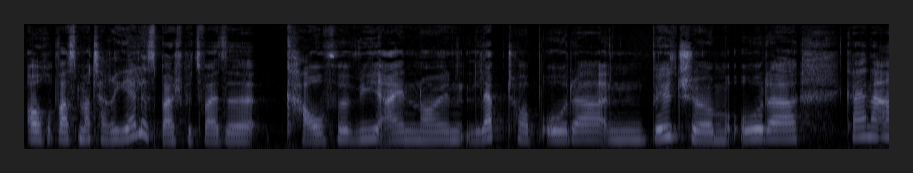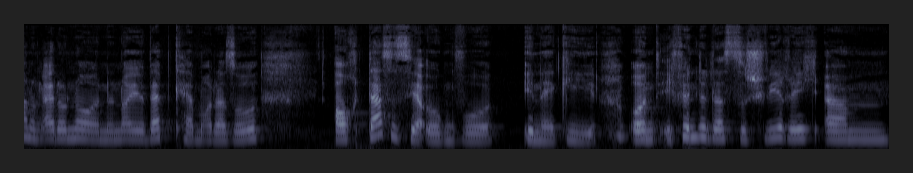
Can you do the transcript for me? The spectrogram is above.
auch was Materielles beispielsweise kaufe, wie einen neuen Laptop oder einen Bildschirm oder keine Ahnung, I don't know, eine neue Webcam oder so, auch das ist ja irgendwo Energie. Und ich finde das so schwierig, ähm,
